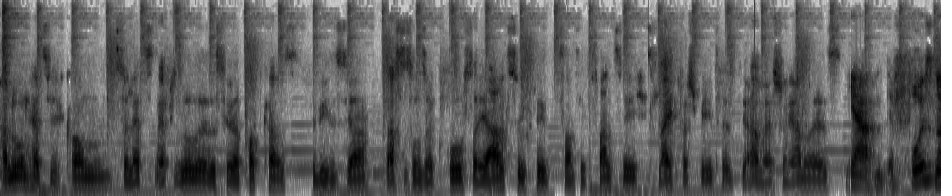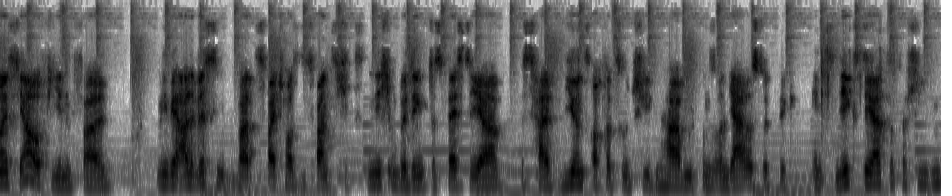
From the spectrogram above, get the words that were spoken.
Hallo und herzlich willkommen zur letzten Episode des Feder Podcasts für dieses Jahr. Das ist unser großer Jahresrückblick 2020. Leicht verspätet, ja, weil es schon Januar ist. Ja, frohes neues Jahr auf jeden Fall. Wie wir alle wissen, war 2020 jetzt nicht unbedingt das beste Jahr, weshalb wir uns auch dazu entschieden haben, unseren Jahresrückblick ins nächste Jahr zu verschieben.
